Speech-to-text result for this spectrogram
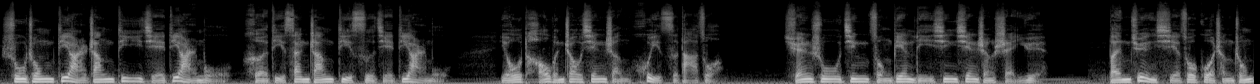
书中第二章第一节第二幕和第三章第四节第二幕，由陶文昭先生绘词大作。全书经总编李新先生审阅。本卷写作过程中。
